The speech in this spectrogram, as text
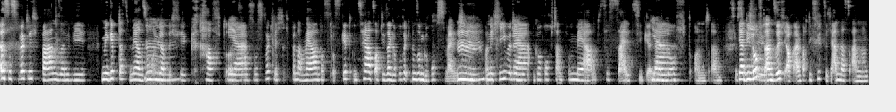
Es ist wirklich Wahnsinn, wie mir gibt das Meer so Mm. unglaublich viel Kraft. Und Ja. es ist wirklich, ich bin am Meer und das, das geht ins Herz, auch dieser Geruch. Ich bin so ein Geruchsmensch. Mhm. Und ich liebe den Ja. Geruch dann vom Meer und dieses Salzige in Ja. der Luft. Und ähm, ja, so die Luft schön. an sich auch einfach, die fühlt sich anders an. Und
